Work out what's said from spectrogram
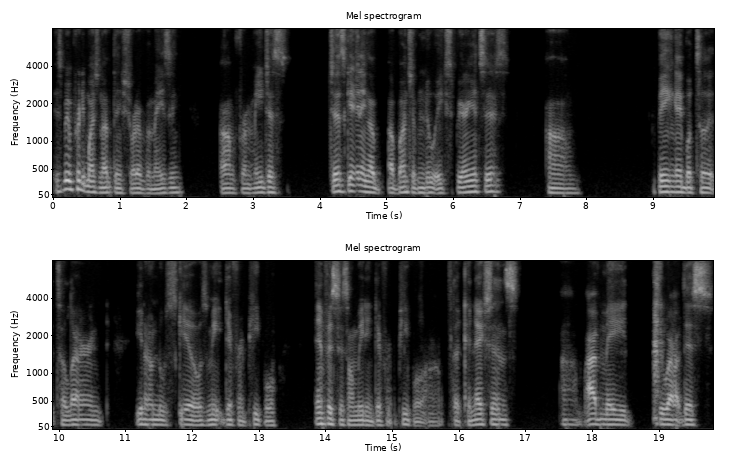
it's been pretty much nothing short of amazing. Um, for me, just just getting a, a bunch of new experiences, um, being able to to learn, you know, new skills, meet different people, emphasis on meeting different people, uh, the connections um, I've made throughout this,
